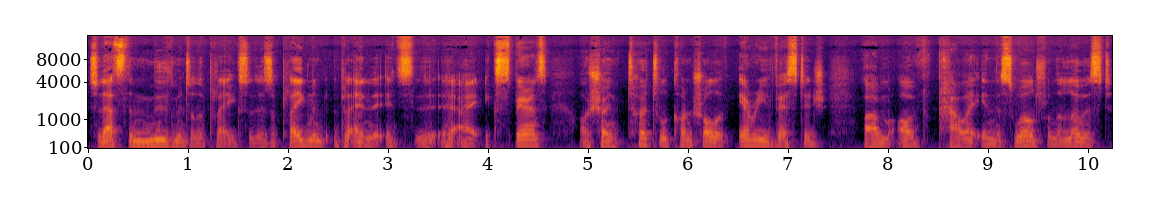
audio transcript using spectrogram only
So that's the movement of the plague. So there's a plague, and it's an experience of showing total control of every vestige um, of power in this world, from the lowest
